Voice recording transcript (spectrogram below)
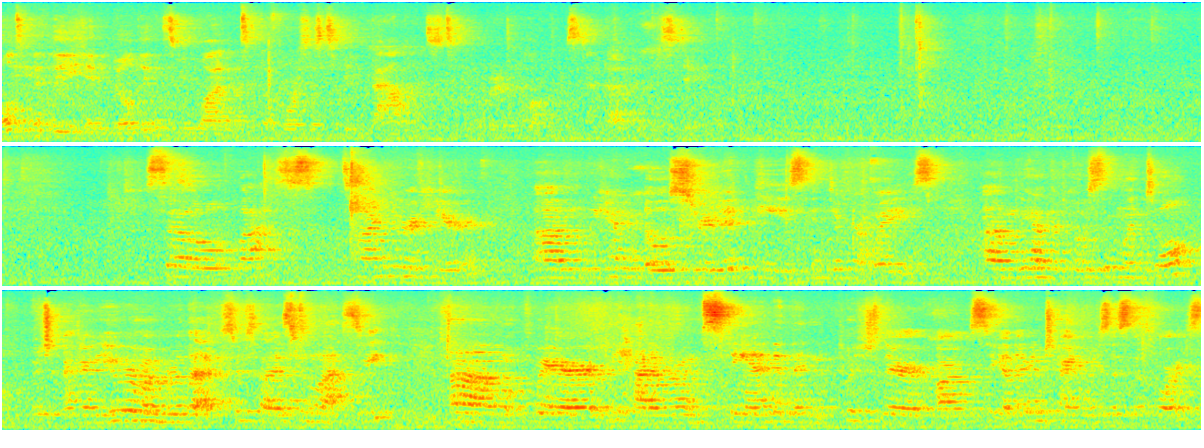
ultimately, in buildings, we want the forces to be balanced in order to help them stand up and be stable. So last time we were here, um, we kind of illustrated these in different ways. Um, we had the post and lintel, which I know you remember the exercise from last week, um, where we had everyone stand and then push their arms together and try and resist the force.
